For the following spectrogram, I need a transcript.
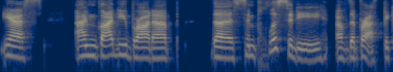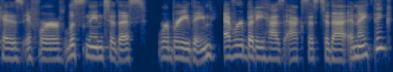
Yes. I'm glad you brought up the simplicity of the breath because if we're listening to this, we're breathing. Everybody has access to that. And I think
